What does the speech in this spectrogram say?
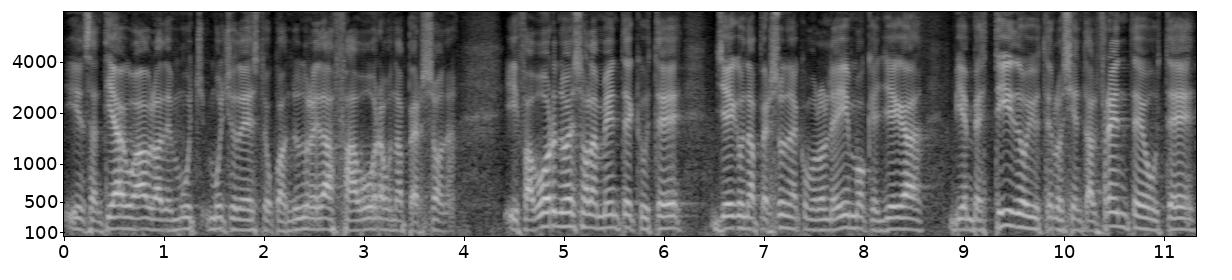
y en Santiago habla de mucho, mucho de esto, cuando uno le da favor a una persona. Y favor no es solamente que usted llegue a una persona, como lo leímos, que llega bien vestido y usted lo sienta al frente, o usted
